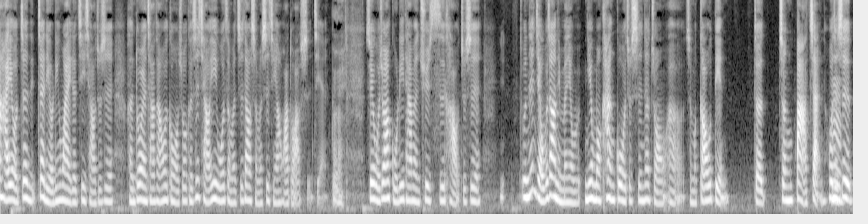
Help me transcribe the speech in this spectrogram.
还有这里这里有另外一个技巧，就是很多人常常会跟我说，可是乔毅，我怎么知道什么事情要花多少时间？对，所以我就要鼓励他们去思考，就是文珍姐，我不知道你们有你有没有看过，就是那种呃什么糕点的争霸战，或者是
